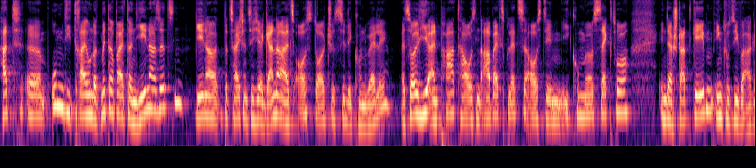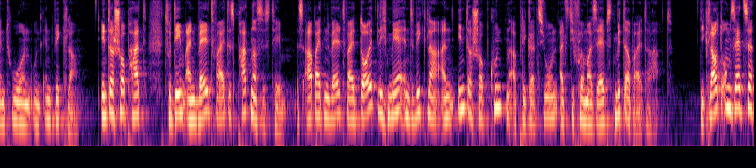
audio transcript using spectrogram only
hat äh, um die 300 Mitarbeiter in Jena sitzen. Jena bezeichnet sich ja gerne als ostdeutsches Silicon Valley. Es soll hier ein paar tausend Arbeitsplätze aus dem E-Commerce-Sektor in der Stadt geben, inklusive Agenturen und Entwickler. Intershop hat zudem ein weltweites Partnersystem. Es arbeiten weltweit deutlich mehr Entwickler an Intershop-Kundenapplikationen, als die Firma selbst Mitarbeiter hat. Die Cloud-Umsätze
